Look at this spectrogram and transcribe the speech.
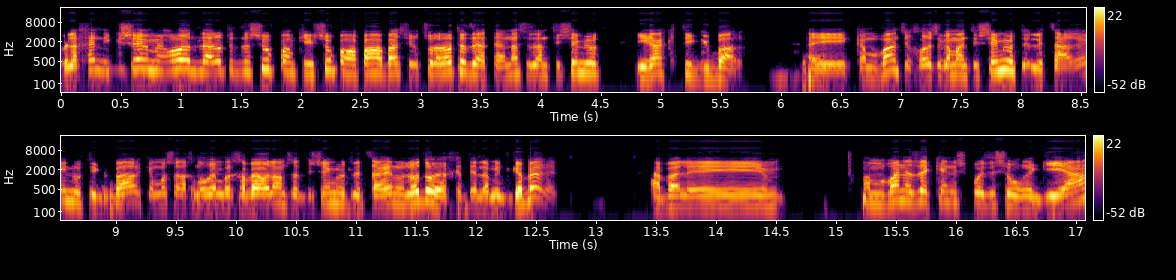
ולכן נקשה מאוד להעלות את זה שוב פעם, כי שוב פעם, הפעם הבאה שירצו להעלות את זה, הטענה שזה אנטישמיות היא רק תגבר. אה, כמובן שיכול להיות שגם האנטישמיות לצערנו תגבר, כמו שאנחנו רואים ברחבי העולם, שהאנטישמיות לצערנו לא דועכת, אלא מתגברת. אבל אה, במובן הזה כן יש פה איזושהי רגיעה,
